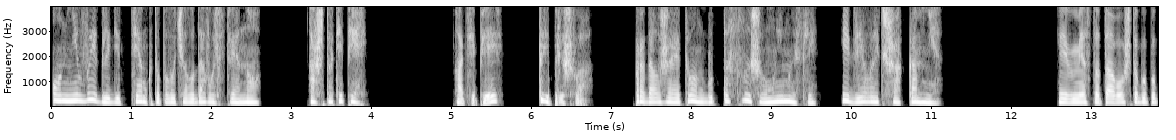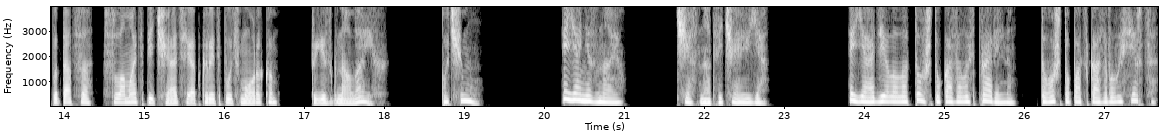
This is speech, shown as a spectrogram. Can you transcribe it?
Он не выглядит тем, кто получал удовольствие, но... А что теперь? А теперь ты пришла. Продолжает он, будто слышал мои мысли, и делает шаг ко мне. И вместо того, чтобы попытаться сломать печать и открыть путь морокам, ты изгнала их? Почему? Я не знаю. Честно отвечаю я. Я делала то, что казалось правильным, то, что подсказывало сердце.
